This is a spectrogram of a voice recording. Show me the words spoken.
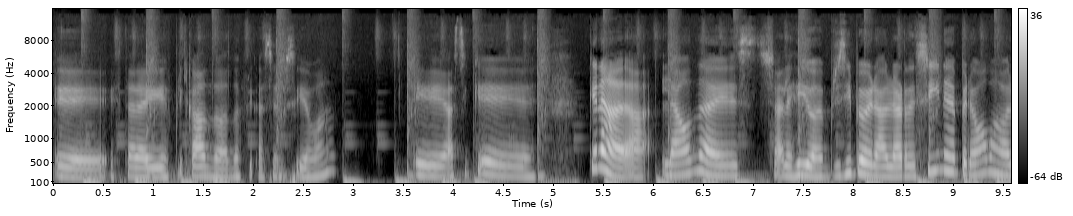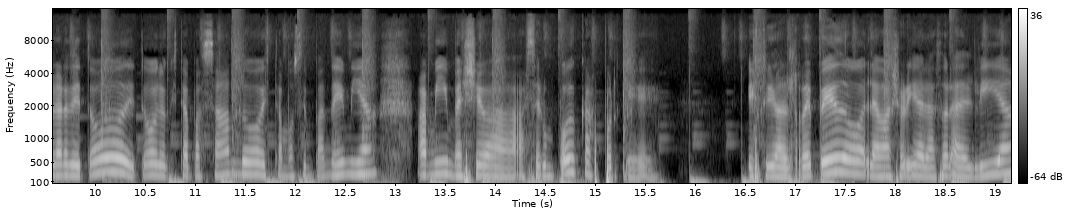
eh, estar ahí explicando, dando explicaciones y demás. Eh, así que, que nada, la onda es, ya les digo, en principio era hablar de cine, pero vamos a hablar de todo, de todo lo que está pasando, estamos en pandemia. A mí me lleva a hacer un podcast porque estoy al repedo la mayoría de las horas del día.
